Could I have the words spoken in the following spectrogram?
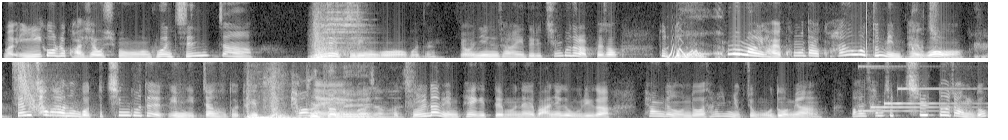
막 이거를 과시하고 싶으면 그건 진짜 굉장히 구린 거거든. 연인 사이들이 친구들 앞에서 또 너무 막 알콩달콩 하는 것도 민폐고 센 척 하는 것도 친구들 입장에서도 되게 불편해. 불편해. 맞아 맞아. 둘다 민폐이기 때문에 만약에 우리가 평균 온도가 36.5도면 한 37도 정도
